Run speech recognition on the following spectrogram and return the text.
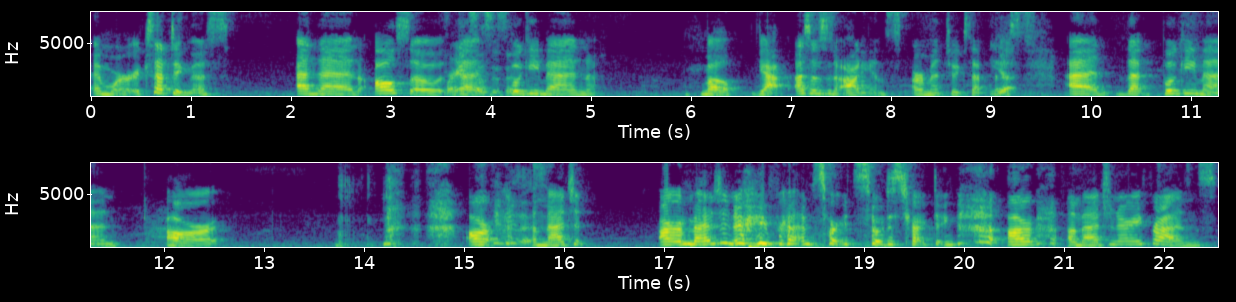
and we're accepting this. And then also Frances that boogeymen well, yeah, us as an audience are meant to accept this. Yes. And that boogeymen are are imagine our imaginary friend I'm sorry, it's so distracting. Our imaginary friends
